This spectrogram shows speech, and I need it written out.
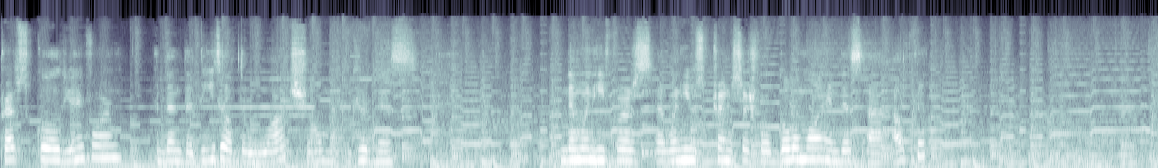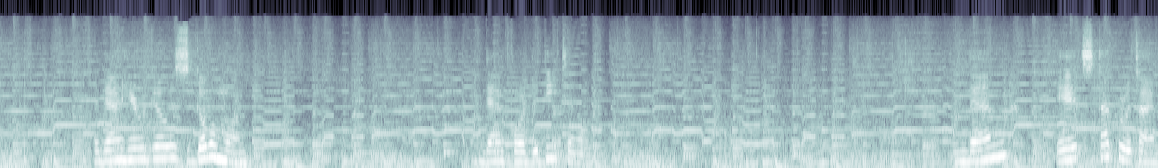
prep school uniform, and then the detail of the watch. Oh my goodness! And then when he first, uh, when he was trying to search for Gomamon in this uh, outfit, and then here we go is Gomamon then for the detail and then it's Takeru time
